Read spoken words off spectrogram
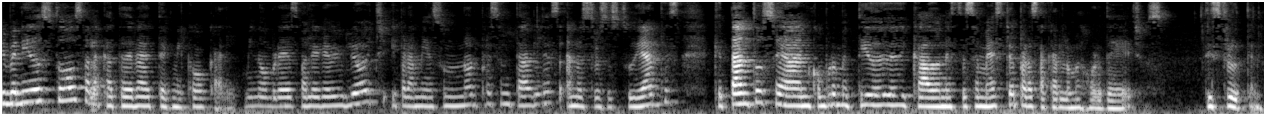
Bienvenidos todos a la Cátedra de Técnica Vocal. Mi nombre es Valeria Bibliovich y para mí es un honor presentarles a nuestros estudiantes que tanto se han comprometido y dedicado en este semestre para sacar lo mejor de ellos. Disfruten.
